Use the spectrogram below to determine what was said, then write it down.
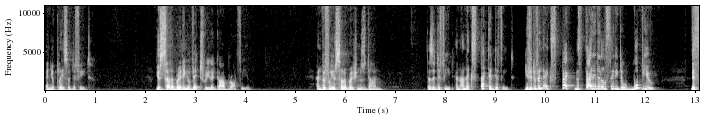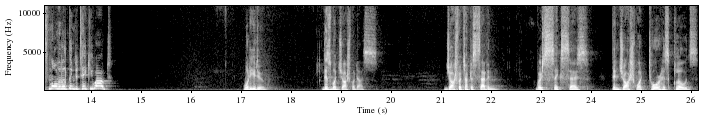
in your place of defeat. You're celebrating a victory that God brought for you. And before your celebration is done, there's a defeat, an unexpected defeat. You didn't even expect this tiny little city to whoop you, this small little thing to take you out. What do you do? This is what Joshua does. Joshua chapter 7, verse 6 says Then Joshua tore his clothes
